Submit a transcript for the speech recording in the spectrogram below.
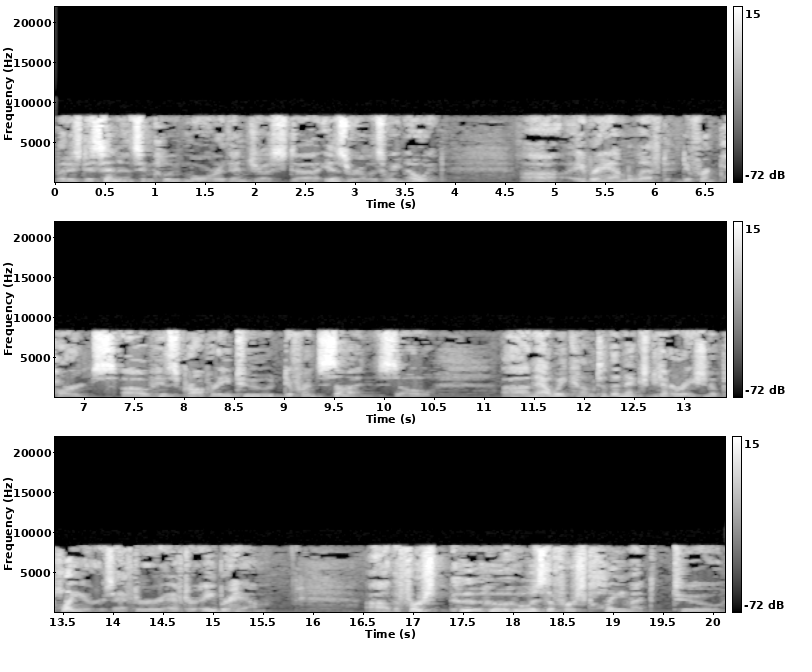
but his descendants include more than just uh, Israel as we know it. Uh, Abraham left different parts of his property to different sons. So uh, now we come to the next generation of players after after Abraham. Uh, the first who, who who was the first claimant to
